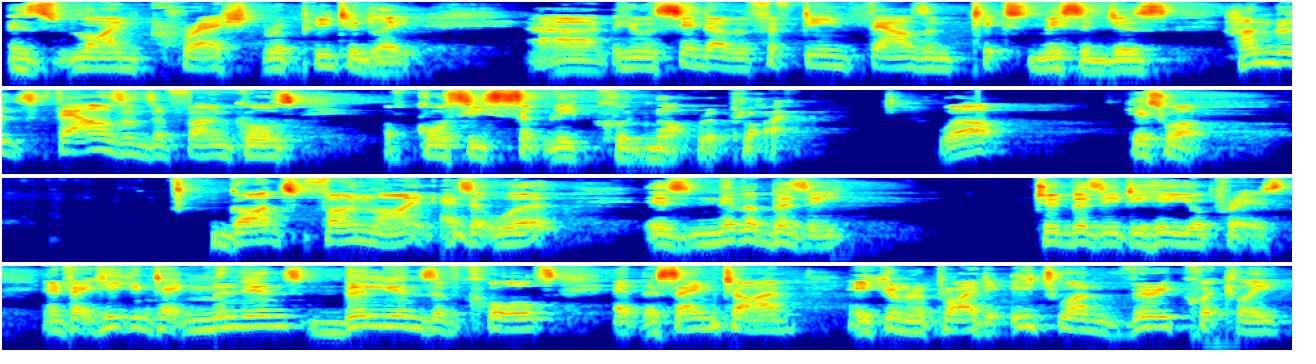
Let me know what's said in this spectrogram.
his line crashed repeatedly. Uh, he was sent over 15,000 text messages hundreds, thousands of phone calls. Of course, he simply could not reply. Well, guess what? God's phone line, as it were, is never busy, too busy to hear your prayers. In fact, he can take millions, billions of calls at the same time. He can reply to each one very quickly.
